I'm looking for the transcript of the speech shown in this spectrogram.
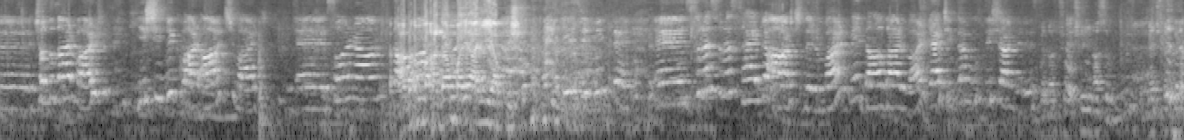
ee, çalılar var. Yeşillik var, ağaç var. Ee, sonra Adam, adam bayağı iyi yapmış. Kesinlikle. Ee, sıra sıra servi ağaçları var ve dağlar var. Gerçekten muhteşem bir resim. Bu kadar çok şeyi nasıl dakikada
